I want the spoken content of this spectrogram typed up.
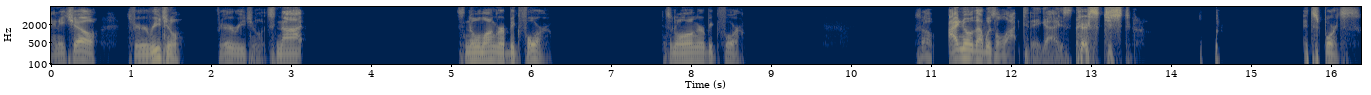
NHL is very regional, very regional. It's not, it's no longer a big four. It's no longer a big four. So I know that was a lot today, guys. There's just, it's sports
